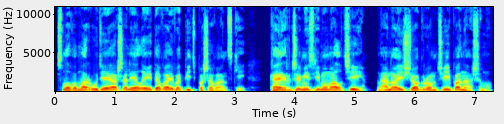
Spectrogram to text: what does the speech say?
Словом, орудие ошалело и давай вопить по-шавански. Каир Джемис ему молчи, оно еще громче и по-нашему.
